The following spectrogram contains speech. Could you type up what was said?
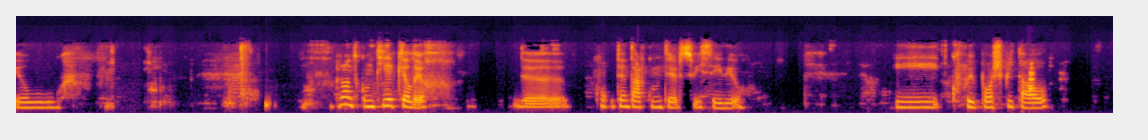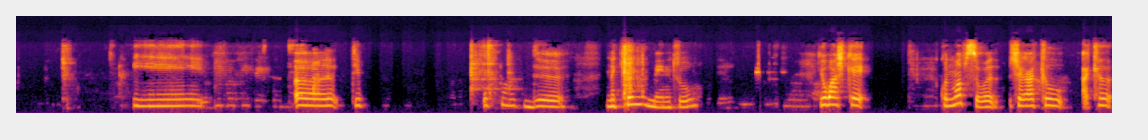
Eu pronto, cometi aquele erro de tentar cometer suicídio e que fui para o hospital. E uh, tipo o facto de naquele momento eu acho que é quando uma pessoa chega àquele, àquele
